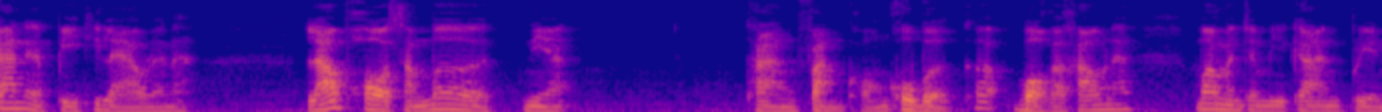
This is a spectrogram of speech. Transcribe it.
กาตั้งแต่ปีที่แล้วแล้วนะ แล้วพอซัมเมอร์เนี้ยทางฝั่งของโคเบิร์กก็บอกกับเขานะ ว่ามันจะมีการเปลี่ยน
